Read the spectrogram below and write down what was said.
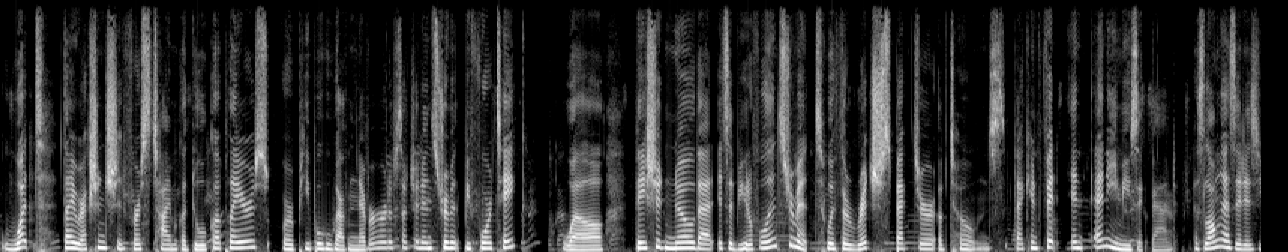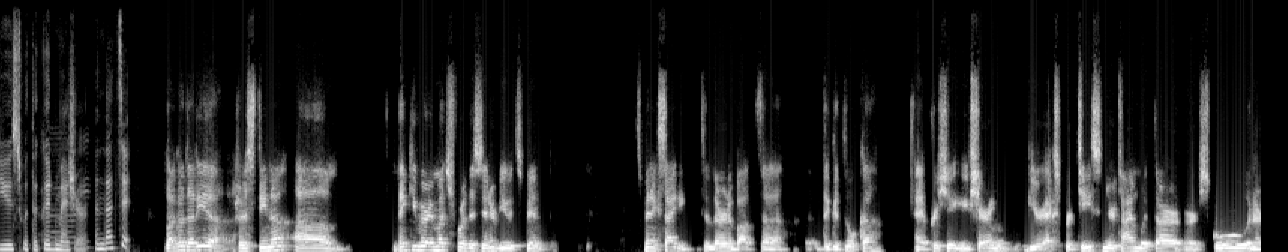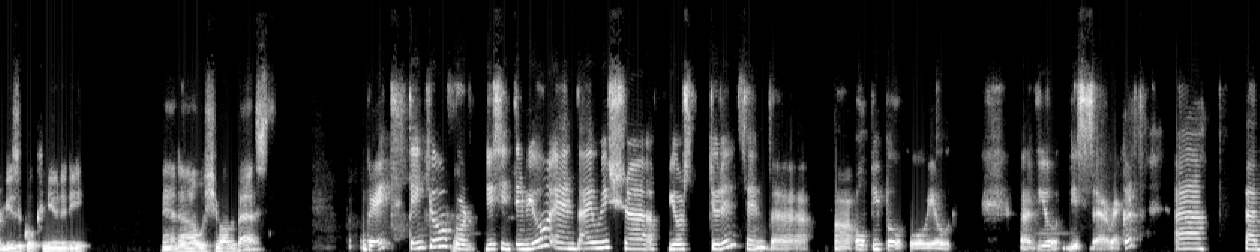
What direction should first time gadulka players or people who have never heard of such an instrument before take? Well, they should know that it's a beautiful instrument with a rich specter of tones that can fit in any music band as long as it is used with a good measure, and that's it. Lagodaria, Christina. Um, thank you very much for this interview. It's been it's been exciting to learn about uh, the Gadulka. I appreciate you sharing your expertise and your time with our, our school and our musical community. And I uh, wish you all the best. Great. Thank you for this interview. And I wish uh, your students and uh, uh, all people who will uh, view this uh, record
